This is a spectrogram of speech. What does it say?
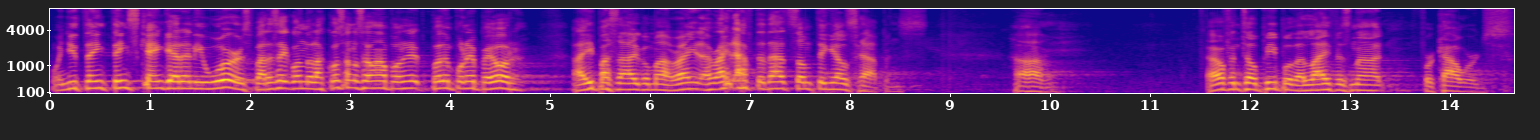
when you think things can't get any worse, parece que cuando las cosas no se van a poner, pueden poner peor, ahí pasa algo más, right? Right after that, something else happens. Uh, I often tell people that life is not for cowards.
